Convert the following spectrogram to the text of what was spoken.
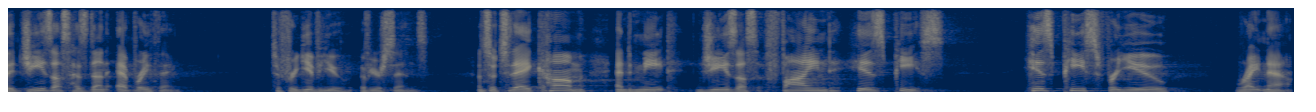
that Jesus has done everything to forgive you of your sins. And so today, come and meet Jesus. Find his peace, his peace for you right now,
